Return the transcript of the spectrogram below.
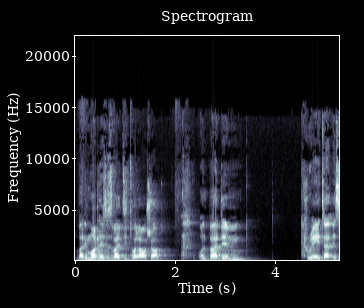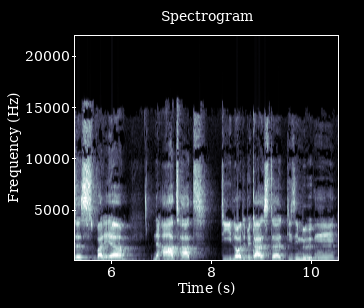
Bei dem Model ist es, weil sie toll ausschaut. Und bei dem Creator ist es, weil er eine Art hat, die Leute begeistert, die sie mögen,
